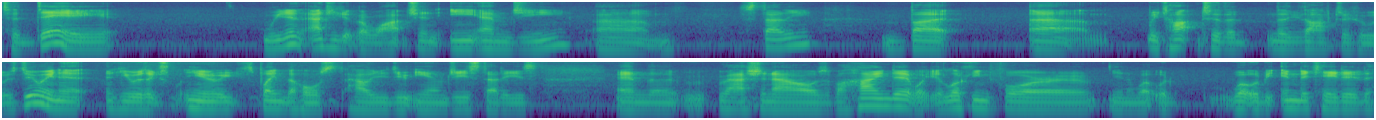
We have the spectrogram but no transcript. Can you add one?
today we didn't actually get to watch an EMG um, study, but um, we talked to the, the doctor who was doing it, and he was expl- you know he explained the whole s- how you do EMG studies and the rationales behind it, what you're looking for, you know what would what would be indicated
